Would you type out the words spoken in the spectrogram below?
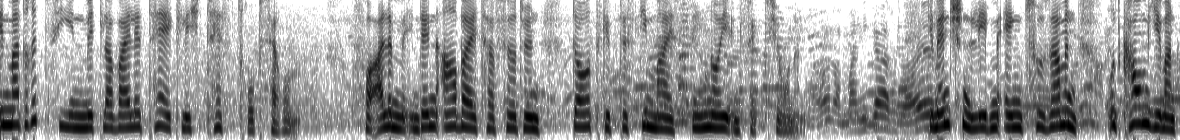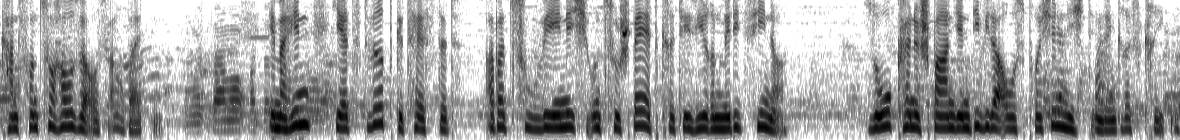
In Madrid ziehen mittlerweile täglich Testtrupps herum. Vor allem in den Arbeitervierteln. Dort gibt es die meisten Neuinfektionen. Die Menschen leben eng zusammen und kaum jemand kann von zu Hause aus arbeiten. Immerhin, jetzt wird getestet, aber zu wenig und zu spät, kritisieren Mediziner. So könne Spanien die Wiederausbrüche nicht in den Griff kriegen.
